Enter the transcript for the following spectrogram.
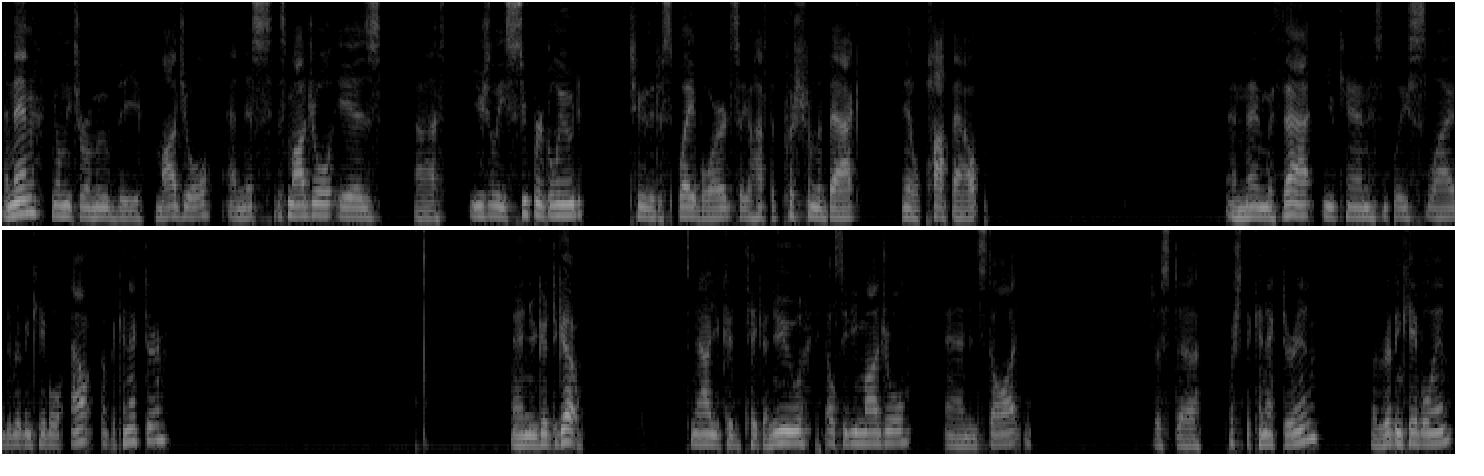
And then you'll need to remove the module. And this, this module is uh, usually super glued to the display board. So you'll have to push from the back and it'll pop out. And then with that, you can simply slide the ribbon cable out of the connector and you're good to go. So now you could take a new LCD module and install it. Just uh, push the connector in, or the ribbon cable in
